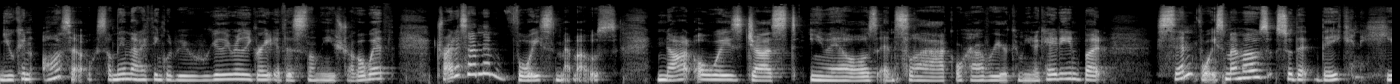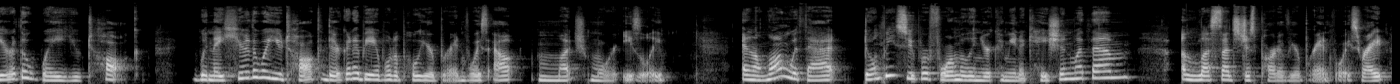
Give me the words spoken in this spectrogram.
You can also, something that I think would be really, really great if this is something you struggle with, try to send them voice memos. Not always just emails and Slack or however you're communicating, but send voice memos so that they can hear the way you talk. When they hear the way you talk, they're going to be able to pull your brand voice out much more easily. And along with that, don't be super formal in your communication with them unless that's just part of your brand voice, right?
